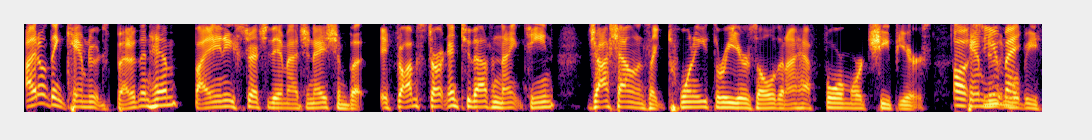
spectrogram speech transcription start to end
I don't think Cam Newton's better than him by any stretch of the imagination. But if I'm starting in 2019, Josh Allen's like 23 years old, and I have four more cheap years. Oh, Cam so Newton you meant, will be.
